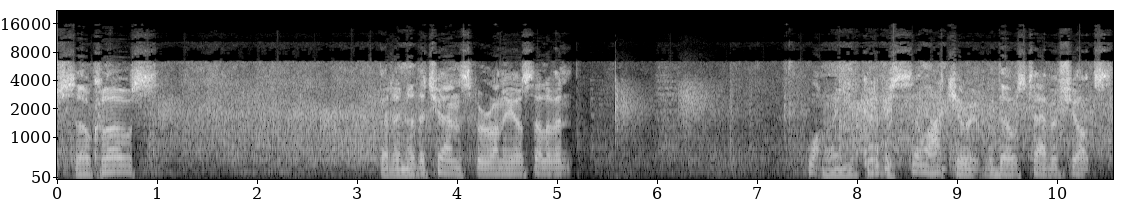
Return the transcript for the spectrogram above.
so close. But another chance for Ronnie O'Sullivan. One. I mean, you've got to be so accurate with those type of shots.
